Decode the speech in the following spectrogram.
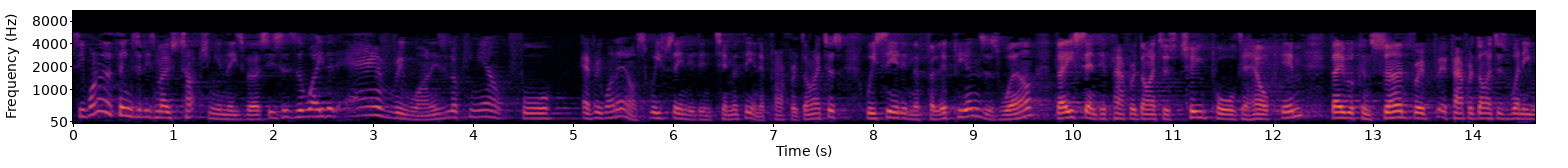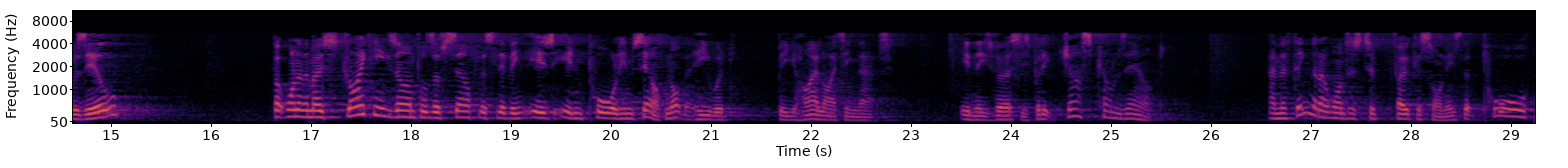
See, one of the things that is most touching in these verses is the way that everyone is looking out for everyone else. We've seen it in Timothy and Epaphroditus. We see it in the Philippians as well. They sent Epaphroditus to Paul to help him. They were concerned for Epaphroditus when he was ill. But one of the most striking examples of selfless living is in Paul himself. Not that he would be highlighting that in these verses, but it just comes out. And the thing that I want us to focus on is that Paul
